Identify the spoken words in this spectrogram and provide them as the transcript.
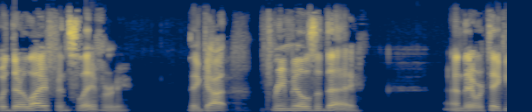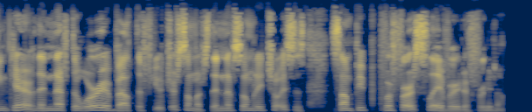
with their life in slavery. They got three meals a day and they were taken care of. They didn't have to worry about the future so much. They didn't have so many choices. Some people prefer slavery to freedom.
